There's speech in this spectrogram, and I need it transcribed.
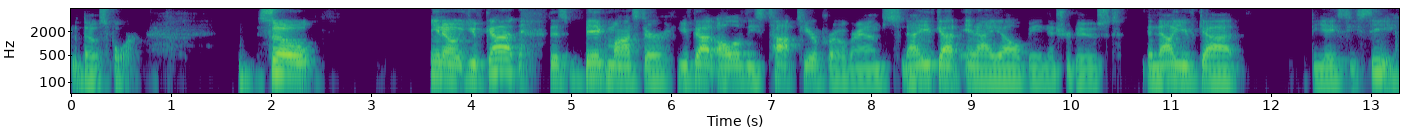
those four. So, you know, you've got this big monster. You've got all of these top tier programs. Now you've got NIL being introduced. And now you've got the ACC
